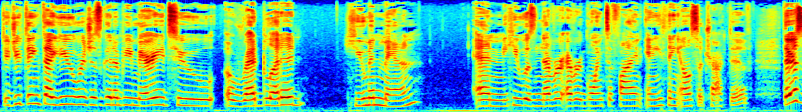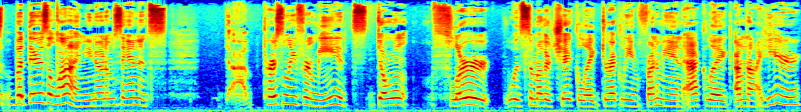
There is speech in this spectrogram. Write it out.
did you think that you were just going to be married to a red-blooded human man and he was never ever going to find anything else attractive? There's but there's a line, you know what I'm saying? It's uh, personally for me, it's don't flirt with some other chick like directly in front of me and act like I'm not here.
